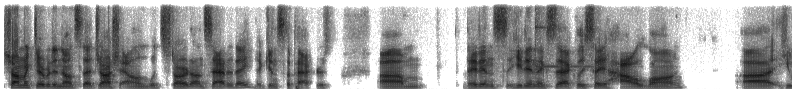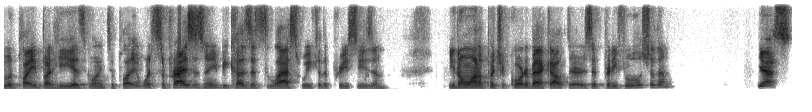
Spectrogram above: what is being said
Sean McDermott announced that Josh Allen would start on Saturday against the Packers. Um, they didn't. He didn't exactly say how long uh, he would play, but he is going to play, which surprises me because it's the last week of the preseason you don't want to put your quarterback out there. Is it pretty foolish of them? Yes,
